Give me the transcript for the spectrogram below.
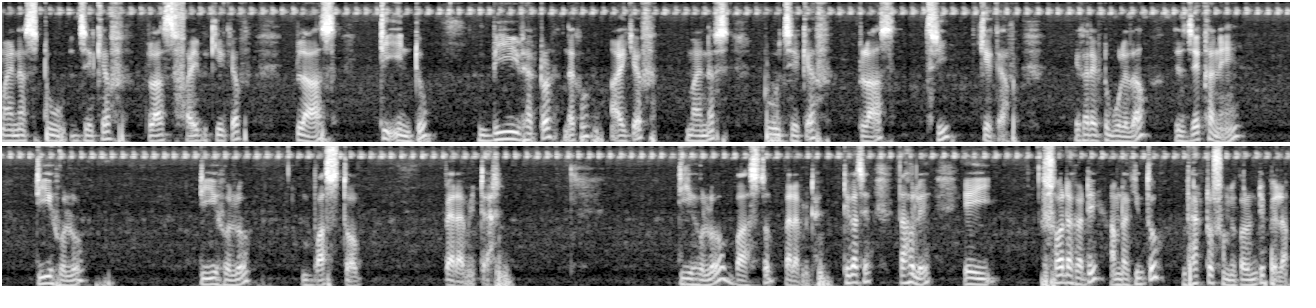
minus two J cap plus five K cap plus T into B vector দেখো I cap minus two J cap plus three K cap এখানে একটু বলে দাও যে যেখানে টি হলো টি হলো বাস্তব প্যারামিটার। টি হলো বাস্তব প্যারামিটার, ঠিক আছে? তাহলে এই সরেখাটি আমরা কিন্তু ভ্যাক্টর সমীকরণটি পেলাম।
